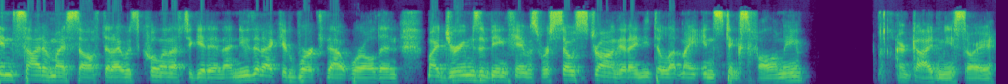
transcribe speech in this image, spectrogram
inside of myself that I was cool enough to get in. I knew that I could work that world, and my dreams of being famous were so strong that I need to let my instincts follow me or guide me sorry.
